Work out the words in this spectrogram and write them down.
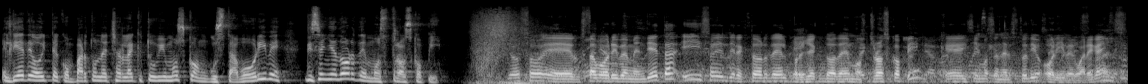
El día de hoy te comparto una charla que tuvimos con Gustavo Oribe, diseñador de Monstroscopy. Yo soy eh, Gustavo Oribe Mendieta y soy el director del proyecto de Monstroscopy que hicimos en el estudio Oribe Games.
